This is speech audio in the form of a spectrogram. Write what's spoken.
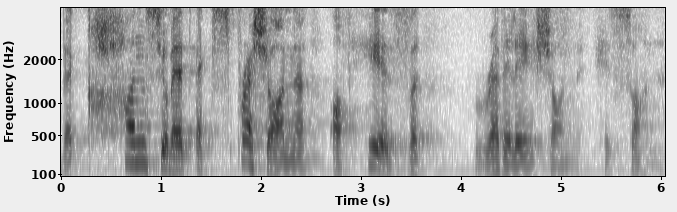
the consummate expression of his revelation, his Son.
